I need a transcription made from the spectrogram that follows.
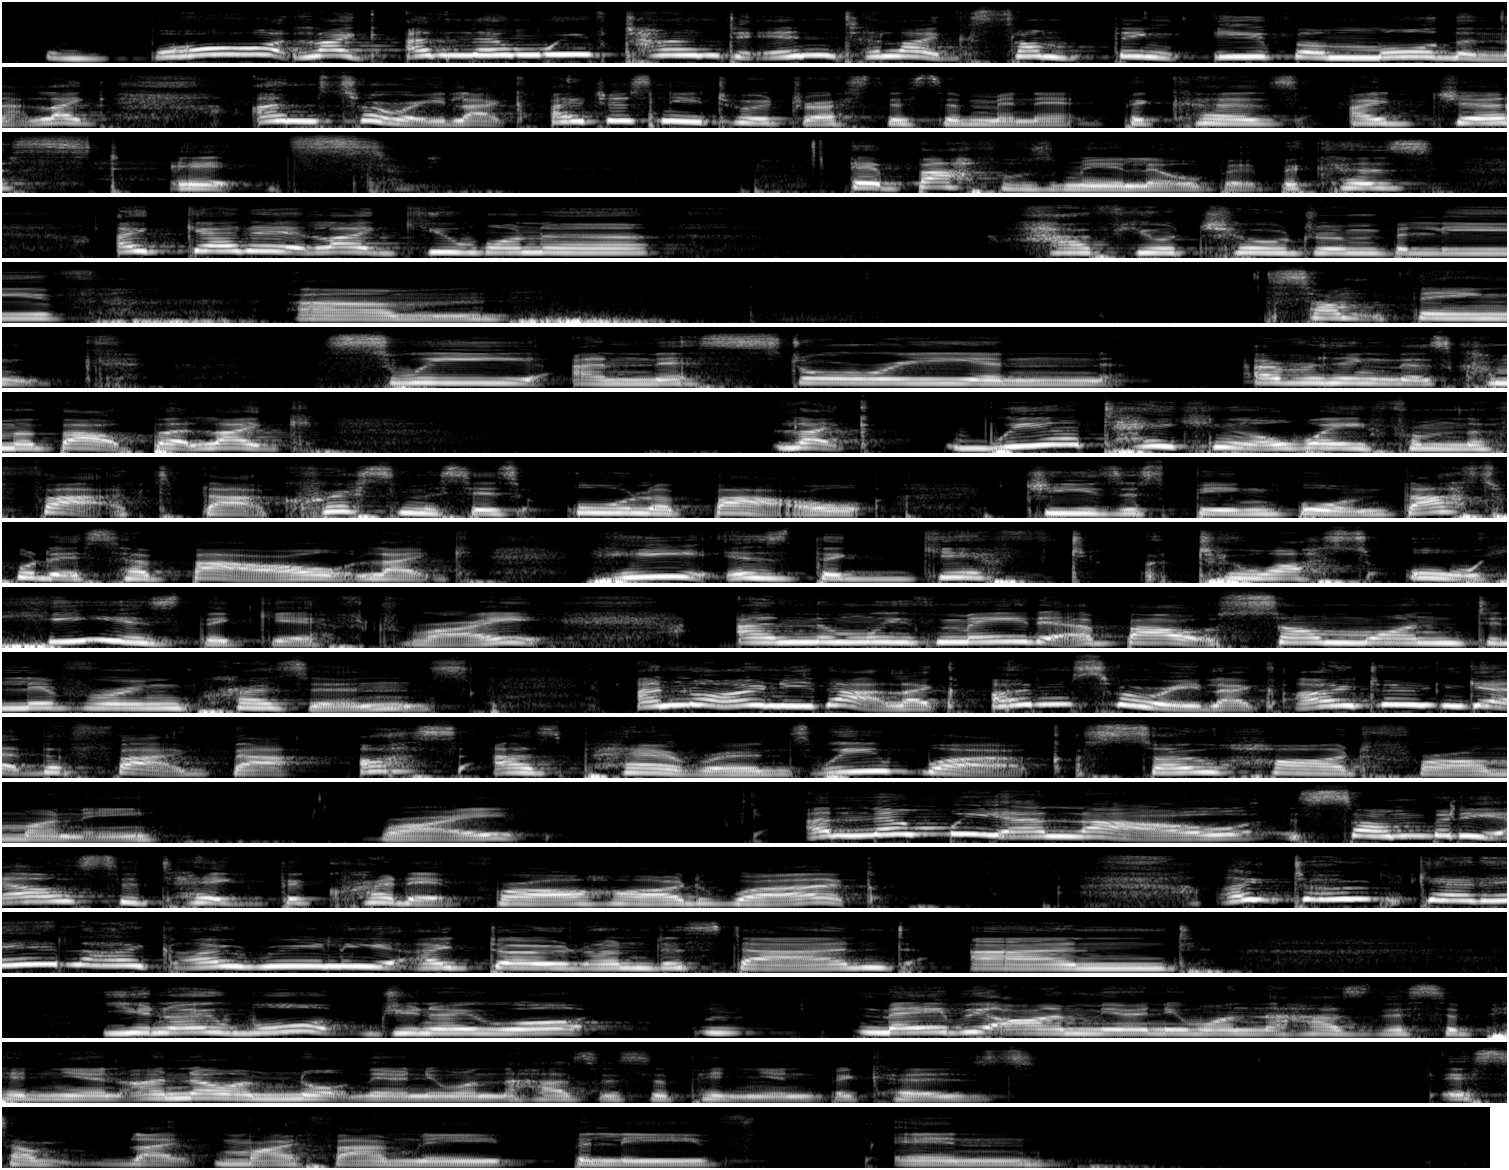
what? Like, and then we've turned it into like something even more than that. Like, I'm sorry, like, I just need to address this a minute because I just, it's, it baffles me a little bit because I get it. Like, you want to have your children believe um, something sweet and this story and everything that's come about but like like we are taking away from the fact that christmas is all about jesus being born that's what it's about like he is the gift to us all he is the gift right and then we've made it about someone delivering presents and not only that like i'm sorry like i don't get the fact that us as parents we work so hard for our money right and then we allow somebody else to take the credit for our hard work. I don't get it. Like, I really, I don't understand. And you know what? Do you know what? Maybe I'm the only one that has this opinion. I know I'm not the only one that has this opinion because it's some like my family believe in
